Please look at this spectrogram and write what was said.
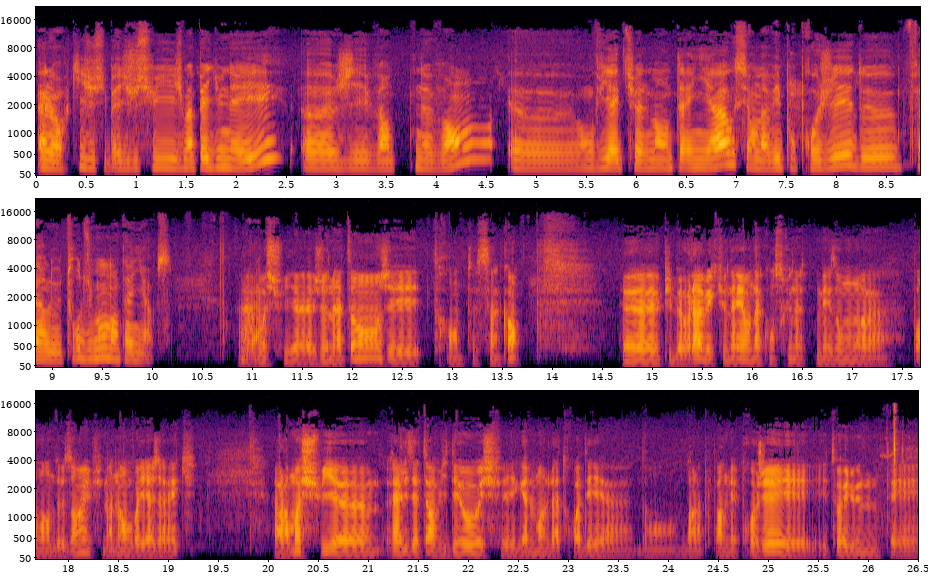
alors, qui je suis, bah, je, suis je m'appelle Yunae, euh, j'ai 29 ans. on vit actuellement en tiny house et on avait pour projet de faire le tour du monde en tiny house. Moi, je suis Jonathan, j'ai 35 ans. Euh, et puis ben voilà, avec Yunae, on a construit notre maison euh, pendant deux ans et puis maintenant on voyage avec. Alors moi je suis euh, réalisateur vidéo et je fais également de la 3D dans, dans, la plupart de mes projets. Et, toi Yun, es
